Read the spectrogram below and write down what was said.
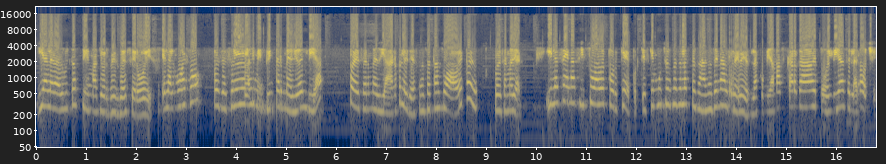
y a la edad adulta tienen mayor riesgo de ser obesos. El almuerzo, pues es el alimento intermedio del día, puede ser mediano, pero la idea es que no sea tan suave, pero puede ser mediano. Y la cena sí suave, ¿por qué? Porque es que muchas veces las personas hacen al revés, la comida más cargada de todo el día es en la noche.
